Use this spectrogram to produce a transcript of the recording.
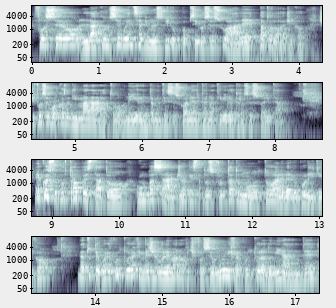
fossero la conseguenza di uno sviluppo psicosessuale patologico, ci fosse qualcosa di malato negli orientamenti sessuali alternativi all'eterosessualità. E questo purtroppo è stato un passaggio che è stato sfruttato molto a livello politico da tutte quelle culture che invece volevano che ci fosse un'unica cultura dominante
